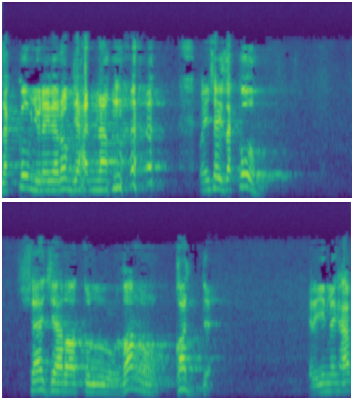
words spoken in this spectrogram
ซักกุ้มอยู่ในนรกยานนำไม่ใช่ซักกุ้ม ชาจาราตุลกรกัดได้ยินไหมครับ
